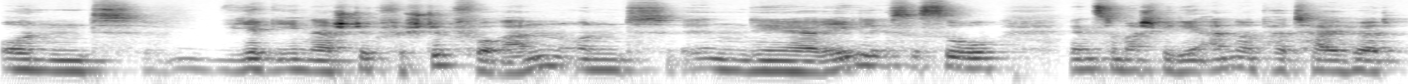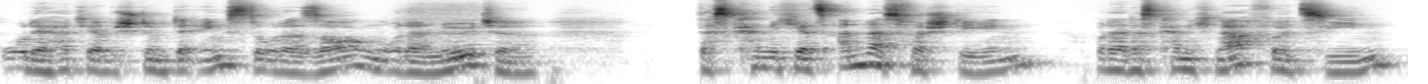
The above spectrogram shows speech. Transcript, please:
Und wir gehen da Stück für Stück voran. Und in der Regel ist es so, wenn zum Beispiel die andere Partei hört, oh, der hat ja bestimmte Ängste oder Sorgen oder Nöte, das kann ich jetzt anders verstehen oder das kann ich nachvollziehen,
